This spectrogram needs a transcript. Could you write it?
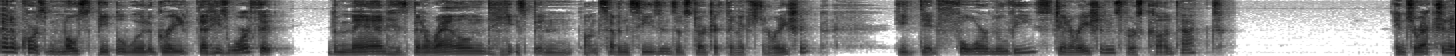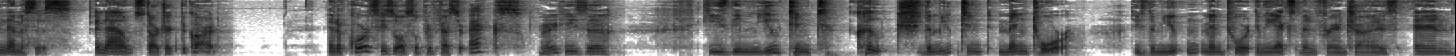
And of course, most people would agree that he's worth it. The man has been around. He's been on seven seasons of Star Trek The Next Generation. He did four movies Generations, First Contact, Insurrection, and Nemesis. And now Star Trek Picard. And of course, he's also Professor X, right? He's a. Uh, he's the mutant coach, the mutant mentor He's the mutant mentor in the X Men franchise, and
